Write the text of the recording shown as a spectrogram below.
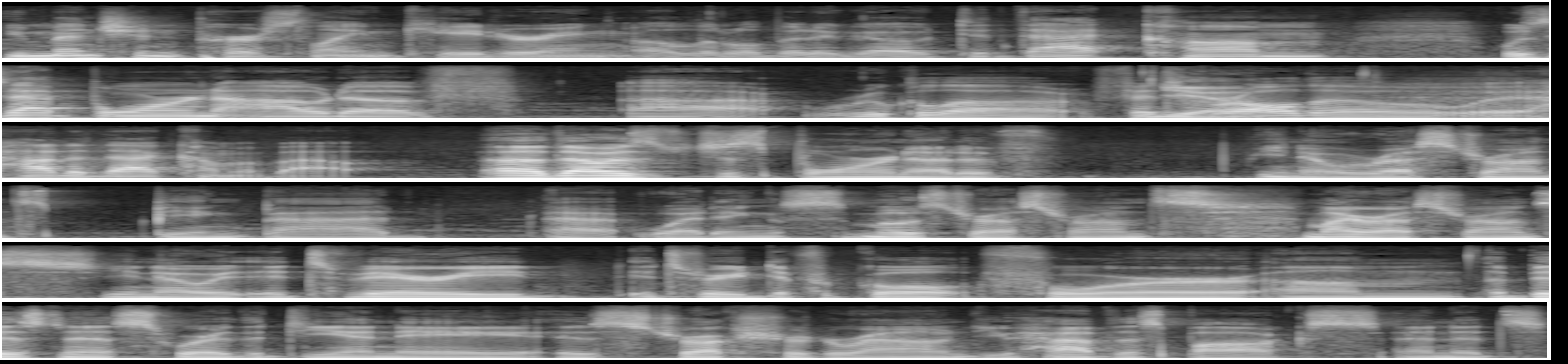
You mentioned Purslane Catering a little bit ago. Did that come? Was that born out of uh, Rucola, Fitzcarraldo? How did that come about? Uh, that was just born out of you know restaurants being bad at weddings. Most restaurants my restaurants you know it, it's very it's very difficult for um, a business where the dna is structured around you have this box and it's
